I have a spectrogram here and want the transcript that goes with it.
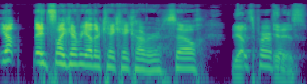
Yep. It's like every other KK cover. So Yep. It's perfect. It is.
